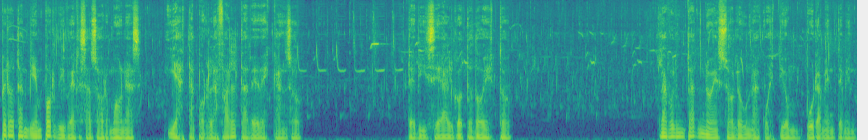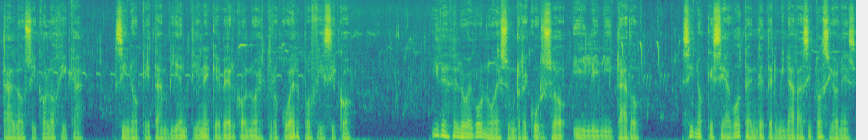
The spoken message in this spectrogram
pero también por diversas hormonas y hasta por la falta de descanso. ¿Te dice algo todo esto? La voluntad no es solo una cuestión puramente mental o psicológica, sino que también tiene que ver con nuestro cuerpo físico. Y desde luego no es un recurso ilimitado, sino que se agota en determinadas situaciones,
